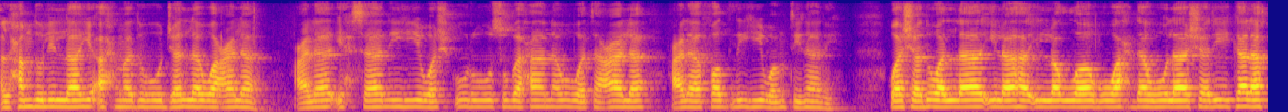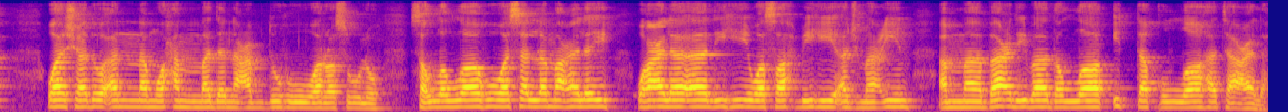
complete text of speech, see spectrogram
الحمد لله أحمده جل وعلا على إحسانه واشكره سبحانه وتعالى على فضله وامتنانه. وأشهد أن لا إله إلا الله وحده لا شريك له. وأشهد أن محمدا عبده ورسوله. صلى الله وسلم عليه وعلى آله وصحبه أجمعين. أما بعد عباد الله اتقوا الله تعالى.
